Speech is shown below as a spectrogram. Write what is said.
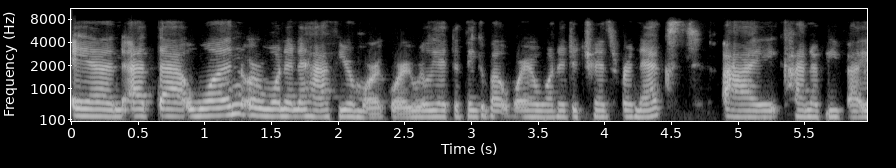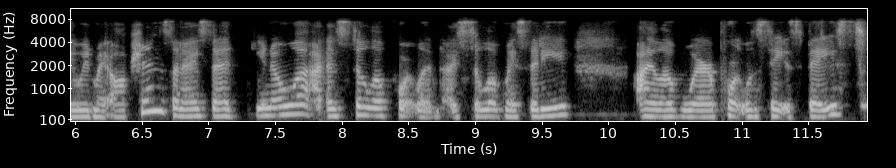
And at that one or one and a half year mark where I really had to think about where I wanted to transfer next, I kind of evaluated my options and I said, you know what? I still love Portland. I still love my city. I love where Portland State is based.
